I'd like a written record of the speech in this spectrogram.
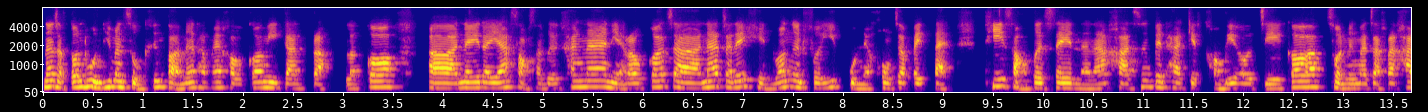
เนื่องจากต้นทุนที่มันสูงขึ้นต่อเนื่องทำให้เขาก็มีการปรับ แล้วก็ในระยะ2อสเดือนข้างหน้าเนี่ยเราก็จะน่าจะได้เห็นว่าเงินเฟ้อญี่ปุ่นเนี่ยคงจะไปแตะที่2%นะนะคะ ซึ่งเป็นทาร์เก็ตของ BOJ ก็ส่วนหนึ่งมาจากจากราคา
